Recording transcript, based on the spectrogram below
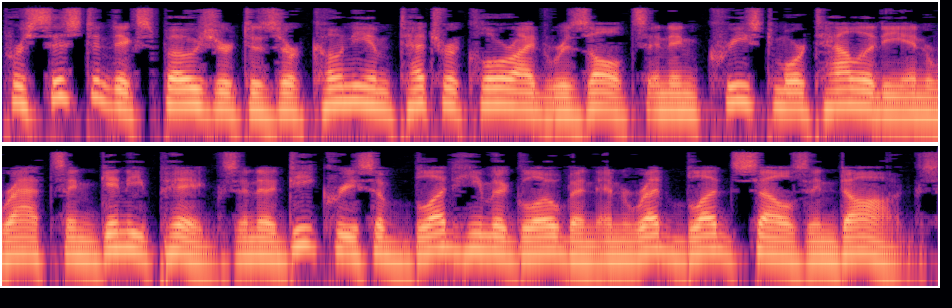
Persistent exposure to zirconium tetrachloride results in increased mortality in rats and guinea pigs and a decrease of blood hemoglobin and red blood cells in dogs.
